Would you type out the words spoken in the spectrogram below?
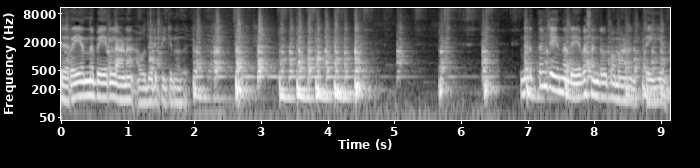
തിറയെന്ന പേരിലാണ് അവതരിപ്പിക്കുന്നത്. നൃത്തം ചെയ്യുന്ന ദേവസങ്കല്പമാണ് തെയ്യം.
